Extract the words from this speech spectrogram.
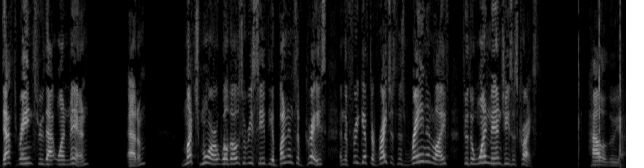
death reigned through that one man, Adam, much more will those who receive the abundance of grace and the free gift of righteousness reign in life through the one man, Jesus Christ. Hallelujah.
